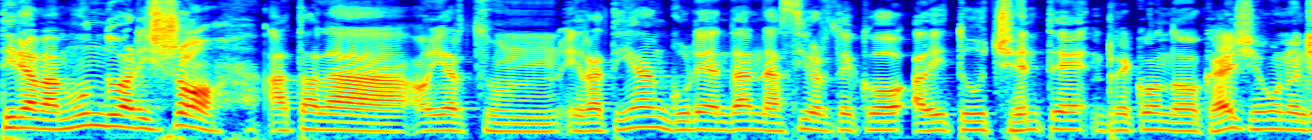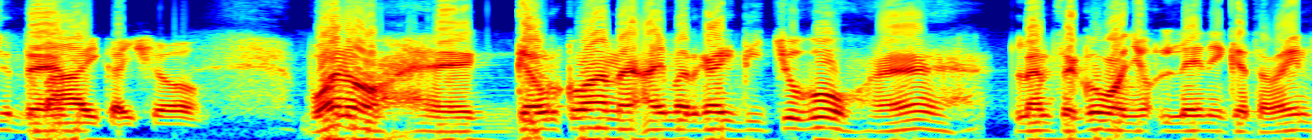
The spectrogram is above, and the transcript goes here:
Tira ba, munduari so, atala oi hartzun irratian, gurean da nazioarteko aditu txente rekondo, kaix, egun hon txente? Bai, kaixo. Bueno, eh, gaurkoan hainbat gai ditugu, eh, lantzeko, baino lehenik eta behin,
